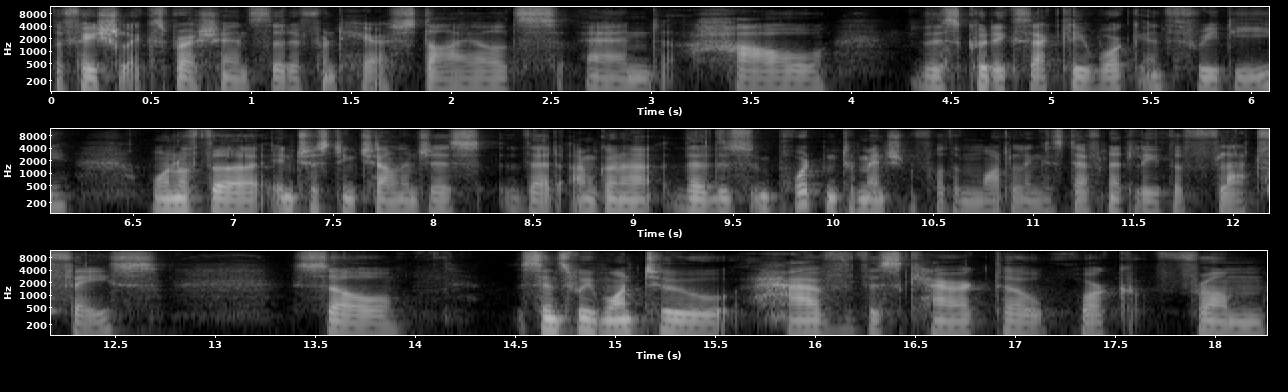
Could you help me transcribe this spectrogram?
the facial expressions, the different hairstyles, and how this could exactly work in 3D. One of the interesting challenges that I'm gonna that is important to mention for the modeling is definitely the flat face. So since we want to have this character work from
